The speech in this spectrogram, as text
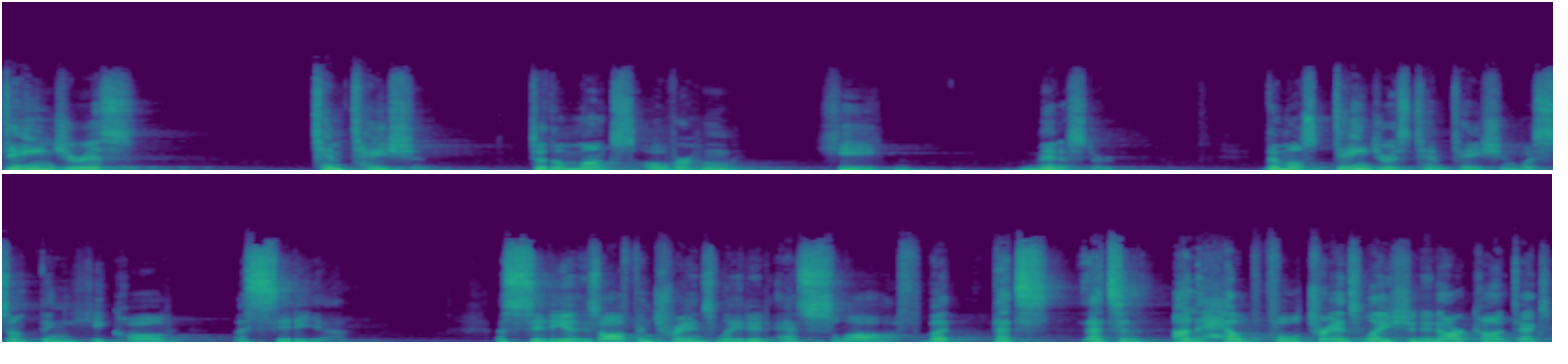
dangerous temptation to the monks over whom he ministered. The most dangerous temptation was something he called acedia. Acedia is often translated as sloth, but that's, that's an unhelpful translation in our context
